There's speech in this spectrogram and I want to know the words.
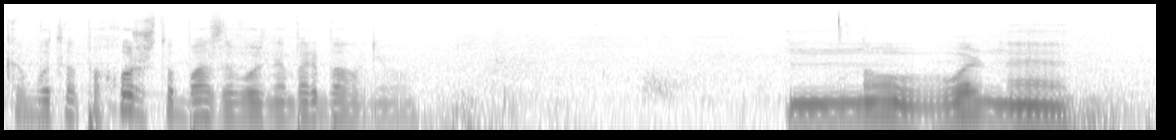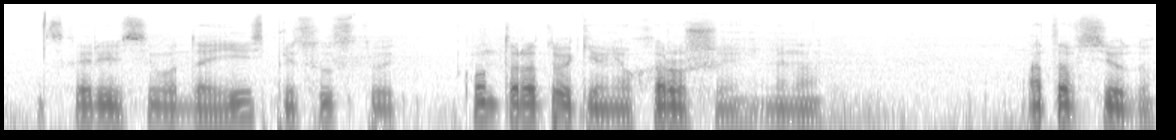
как будто похоже, что база вольная борьба у него. Ну, вольная, скорее всего, да, есть, присутствует. Контратаки у него хорошие именно отовсюду.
